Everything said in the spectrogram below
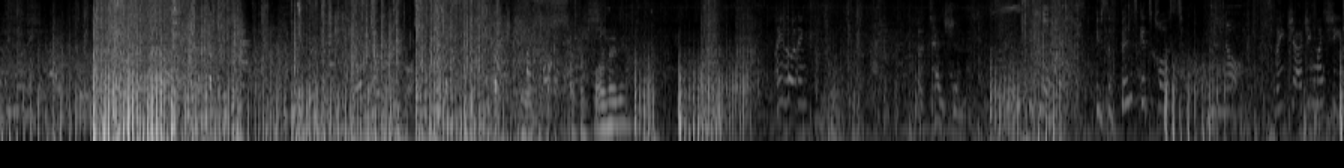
an enemy. Second floor, maybe? Reloading. Attention. Deployed. If the fence gets crossed, No. Recharging my shield.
